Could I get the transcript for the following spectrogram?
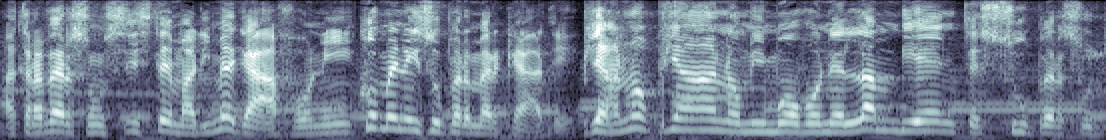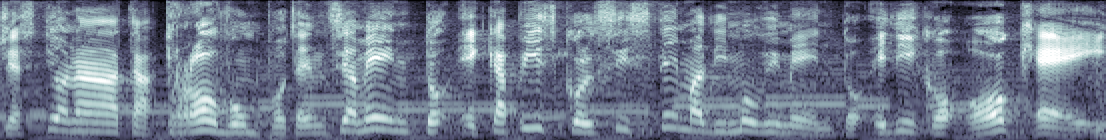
attraverso un sistema di megafoni come nei supermercati. Piano piano mi muovo nella l'ambiente super suggestionata, trovo un potenziamento e capisco il sistema di movimento e dico ok,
